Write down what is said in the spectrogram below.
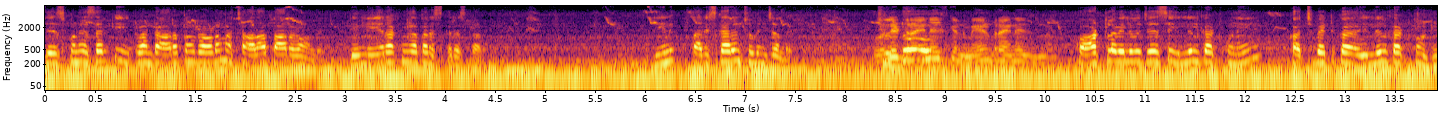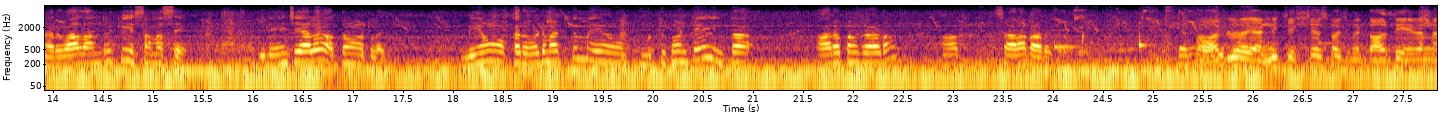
చేసుకునేసరికి ఇటువంటి ఆరోపణలు రావడం మాకు చాలా బాధగా ఉంది. దీన్ని ఏ రకంగా పరిష్కరిస్తారు? దీనికి పరిష్కారం చూపించండి. కోట్ల విలువ చేసి ఇల్లులు కట్టుకుని ఖర్చు పెట్టి ఇల్లులు కట్టుకుంటున్నారు. వాళ్ళందరికీ సమస్య. ఇది ఏం చేయాలో అర్థం అవ్వట్లేదు. మేము ఒక రోడ్డు మట్టుకు మేము ముట్టుకుంటే ఇంత ఆరోపణలు రావడం చాలా బాధకరం కార్డులు అన్ని చెక్ చేసుకోవచ్చు. మీరు కావాలితే ఏదన్నా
